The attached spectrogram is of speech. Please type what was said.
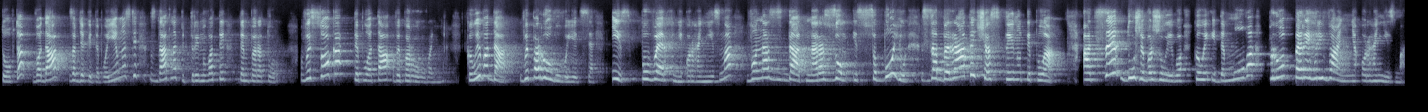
Тобто вода завдяки теплоємності здатна підтримувати температуру. Висока теплота випаровування. Коли вода випаровується із поверхні організма, вона здатна разом із собою забирати частину тепла. А це дуже важливо, коли йде мова про перегрівання організма.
